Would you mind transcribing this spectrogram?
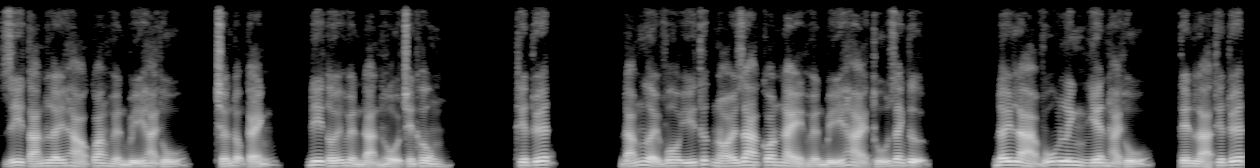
di tán lấy hào quang huyền bí hải thú, chấn động cánh, đi tới huyền đàn hồ trên không. Thiên tuyết. Đám người vô ý thức nói ra con này huyền bí hải thú danh tự. Đây là vũ linh yên hải thú, tên là thiên tuyết.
